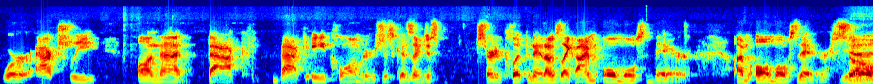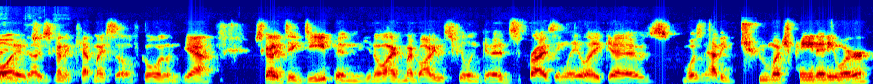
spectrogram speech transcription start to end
were actually on that back back eight kilometers, just because I just started clipping it. I was like, I'm almost there. I'm almost there. So yeah, I just kind of kept myself going. Yeah, just got to dig deep. And, you know, I, my body was feeling good, surprisingly. Like uh, it was, wasn't having too much pain anywhere.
